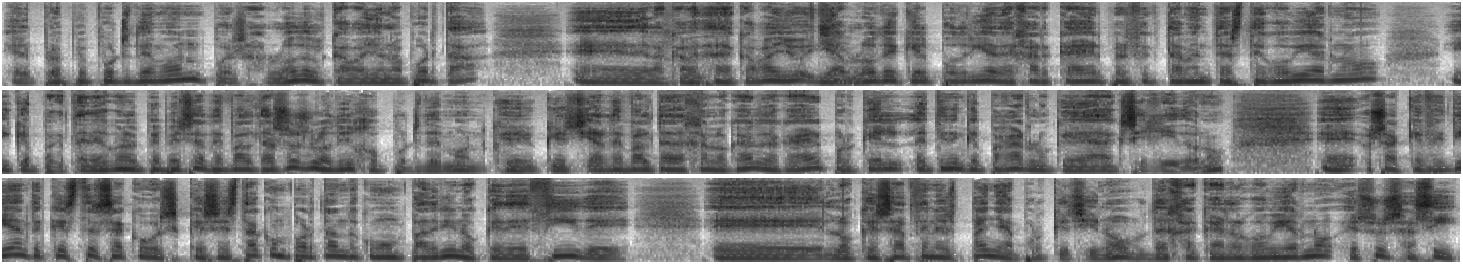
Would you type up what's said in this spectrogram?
el propio Puigdemont pues habló del caballo en la puerta, eh, de la cabeza de caballo, y habló de que él podría dejar caer perfectamente a este gobierno y que pactaría con el PP si hace falta. Eso se lo dijo Puigdemont, que, que si hace falta dejarlo caer, de caer, porque él le tiene que pagar lo que ha exigido, Eh, o sea, que efectivamente que este saco que se está comportando como un padrino que decide eh, lo que se hace en España, porque si no deja caer al gobierno, eso es así.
